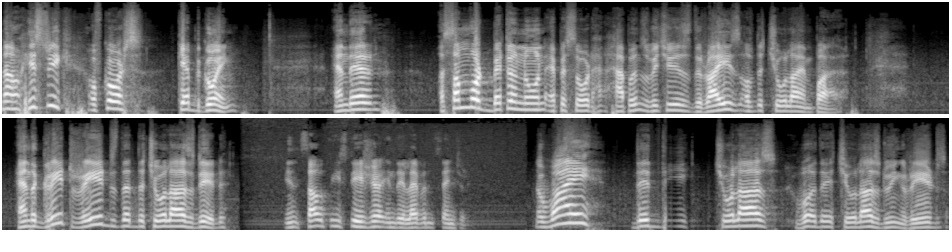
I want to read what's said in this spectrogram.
Now, history, of course, kept going, and then a somewhat better known episode happens, which is the rise of the Chola Empire and the great raids that the Cholas did in Southeast Asia in the 11th century. Now, why did the Cholas, were the Cholas doing raids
